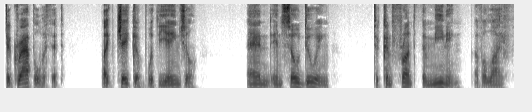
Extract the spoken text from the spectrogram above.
to grapple with it, like Jacob with the angel, and in so doing, to confront the meaning of a life.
